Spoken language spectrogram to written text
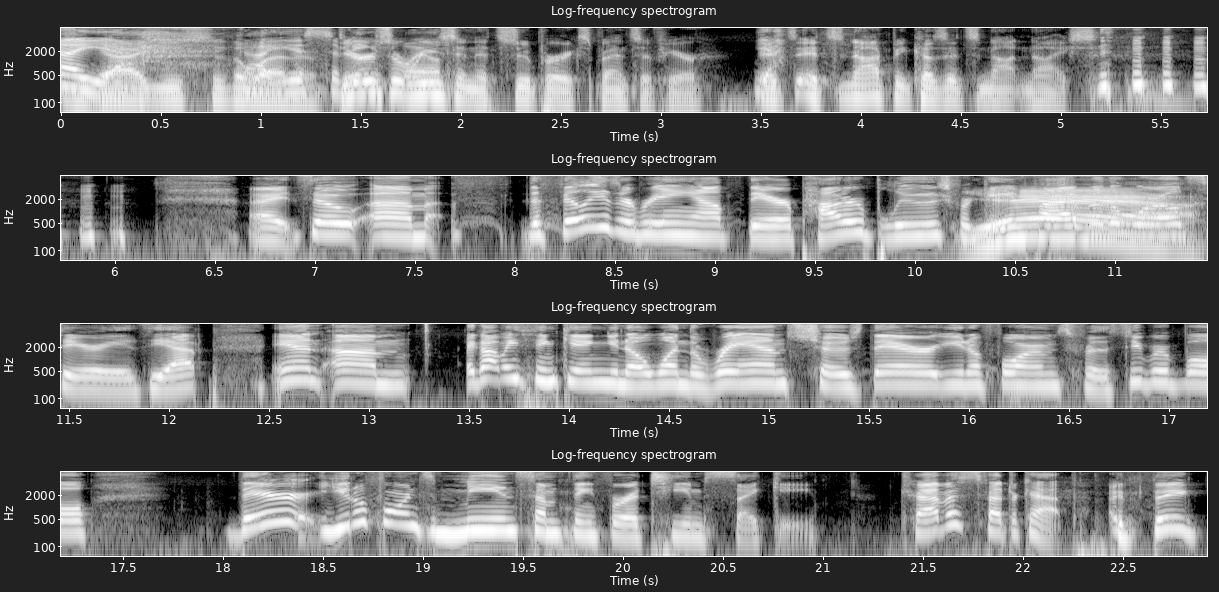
Uh, You yeah. got used to the Got weather. to There's a spoiled. reason it's super expensive here. It's it's not because it's not nice. All right, so um, f- the Phillies are bringing out their powder blues for Game Five of the World Series. Yep, and um, it got me thinking. You know, when the Rams chose their uniforms for the Super Bowl, their uniforms mean something for a team's psyche. Travis fact or cap. I think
